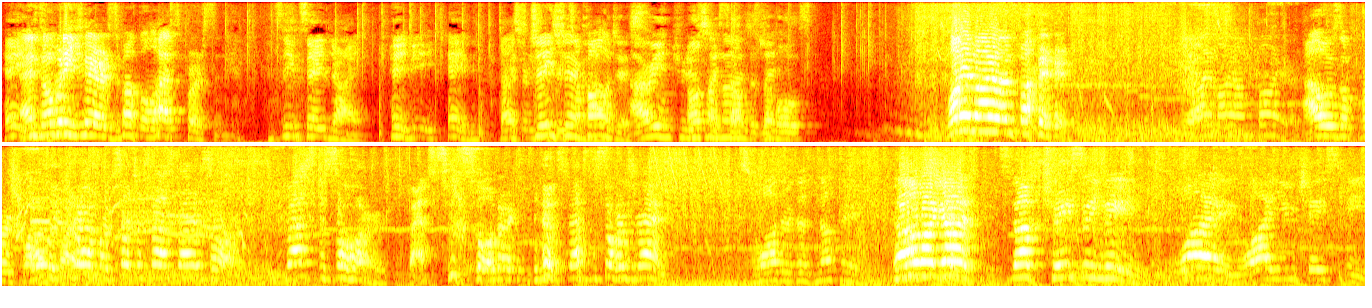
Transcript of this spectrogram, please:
Hey, And nobody the- cares about the last person. It's the insane guy. Hey, the, hey, the dinosaur. It's Jie is free I already introduced Also myself as as the Jay. host. Why am I on fire? Why am I on fire? I was the first one Holy on fire. crap! I'm such a fast dinosaur. Fastosaur. Fastest sword. Yes, Fastosaurus Rex. Swatter does nothing. Oh my god! Stop chasing me! Why? Why you chase me?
